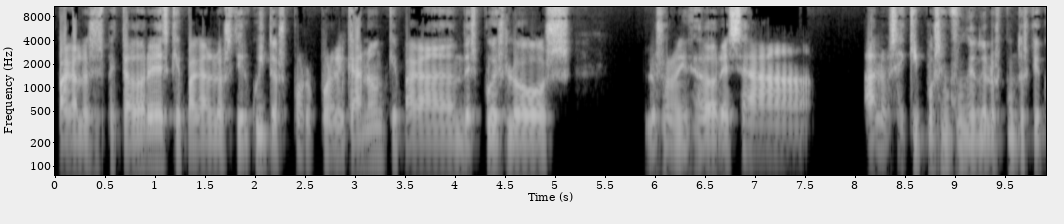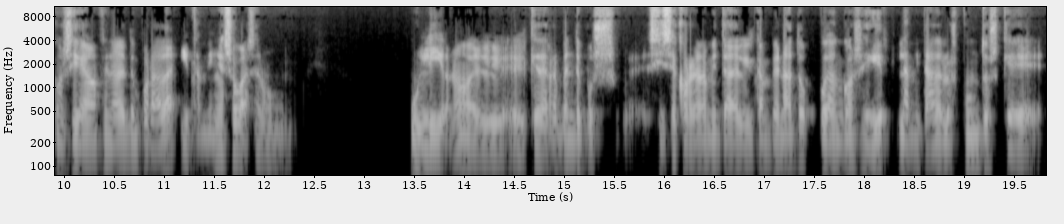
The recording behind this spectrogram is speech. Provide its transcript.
pagan los espectadores, que pagan los circuitos por, por el canon, que pagan después los, los organizadores a, a, los equipos en función de los puntos que consigan a final de temporada y también eso va a ser un, un lío, ¿no? El, que de repente, pues, si se corre la mitad del campeonato, puedan conseguir la mitad de los puntos que,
